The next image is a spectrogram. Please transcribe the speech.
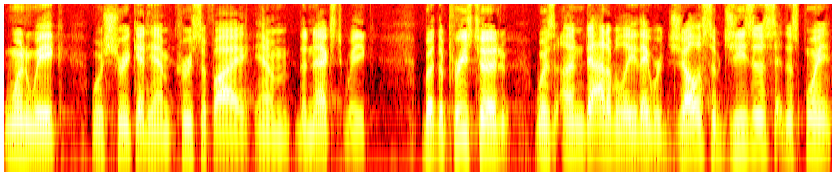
one week will shriek at him, crucify him the next week. But the priesthood was undoubtedly, they were jealous of Jesus at this point.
